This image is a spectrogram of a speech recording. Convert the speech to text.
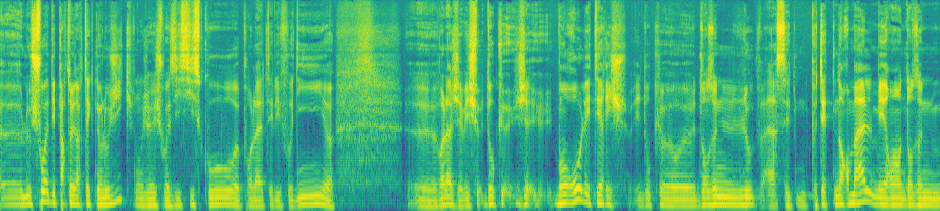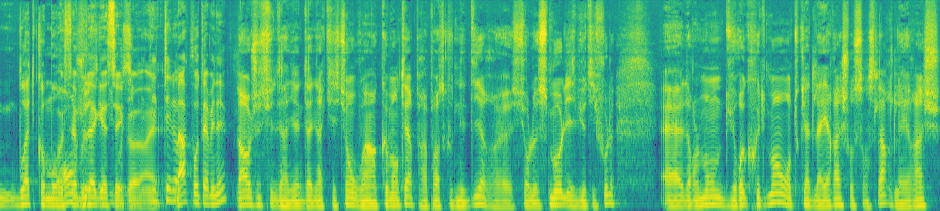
euh, le choix des partenaires technologiques. Donc j'avais choisi Cisco pour la téléphonie. euh, euh, voilà, j'avais donc euh, mon rôle était riche et donc euh, dans une ah, c'est peut-être normal, mais en- dans une boîte comme Ouais, Orange, ça vous a agacé, quoi. ouais. Marc, pour terminer? Non, juste une dernière, dernière question ou un commentaire par rapport à ce que vous venez de dire euh, sur le small is beautiful. Euh, dans le monde du recrutement, ou en tout cas de la RH au sens large, de la RH,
